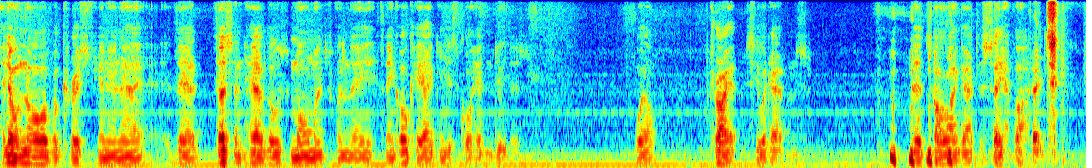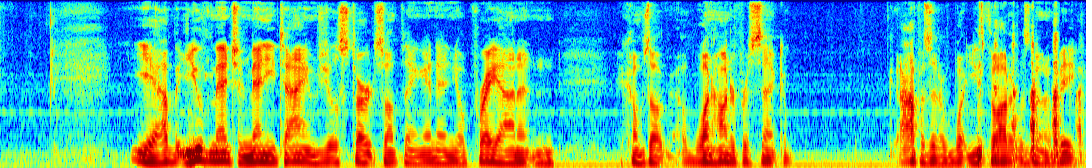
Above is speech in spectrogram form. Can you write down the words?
I don't know of a Christian and I, that doesn't have those moments when they think, okay, I can just go ahead and do this. Well, try it, see what happens. That's all I got to say about it. Yeah, but you've mentioned many times you'll start something and then you'll pray on it and it comes out 100% com- opposite of what you thought it was going to be.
